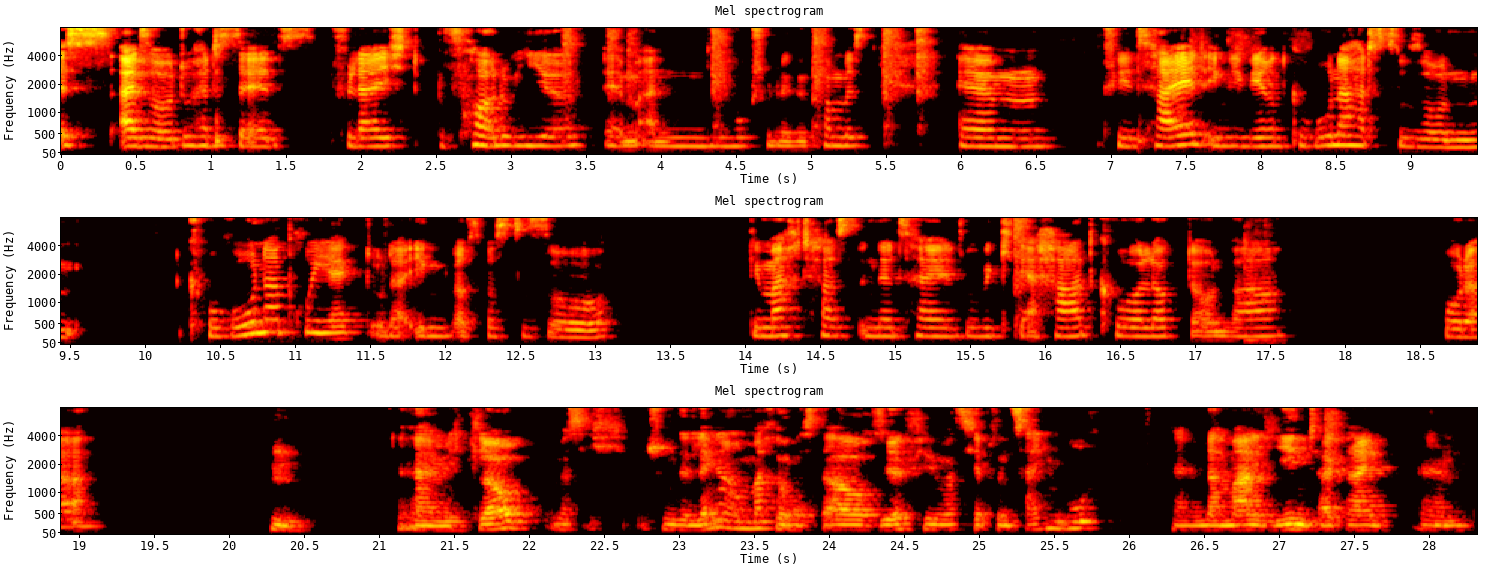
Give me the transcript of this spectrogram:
es, also du hattest ja jetzt vielleicht, bevor du hier ähm, an die Hochschule gekommen bist, ähm, viel Zeit. Irgendwie während Corona hattest du so ein Corona-Projekt oder irgendwas, was du so gemacht hast in der Zeit, wo wirklich der Hardcore-Lockdown war? Oder? Hm. Ähm, ich glaube, was ich schon seit längerem mache, was da auch sehr viel was, ich habe so ein Zeichenbuch, ähm, da male ich jeden Tag rein. Ähm,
